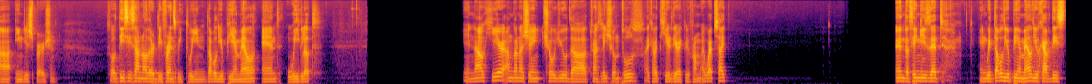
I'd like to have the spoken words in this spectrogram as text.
uh, English version. So this is another difference between WPML and Weglot. And now here I'm gonna show you the translation tools. I have it here directly from my website. And the thing is that, and with WPML, you have these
